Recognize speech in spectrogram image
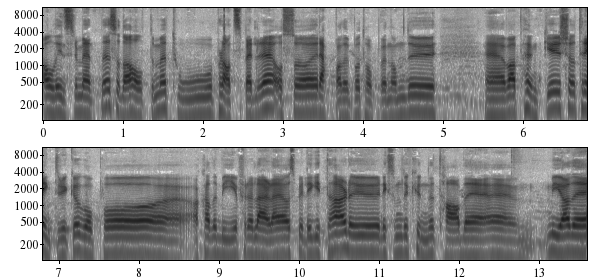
alle instrumentene, så da holdt det med to platespillere, og så rappa du på toppen. Om du eh, var punker, så trengte du ikke å gå på eh, akademiet for å lære deg å spille gitar. Du, liksom, du kunne ta det eh, Mye av det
